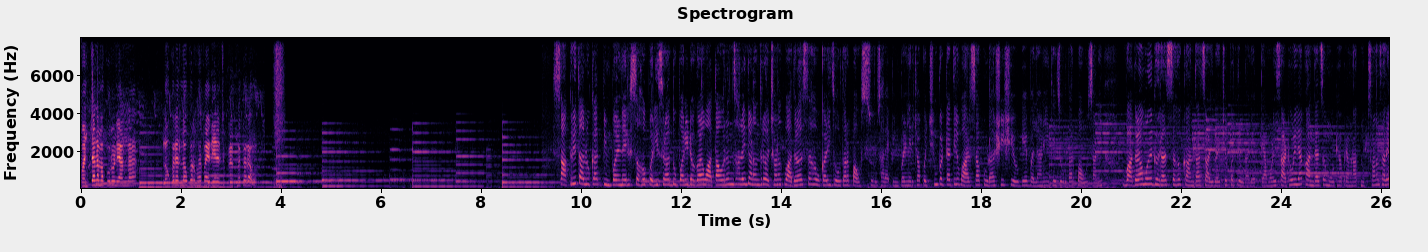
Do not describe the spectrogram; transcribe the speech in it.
पंचनामा करून यांना लवकरात लवकर भरपाई देण्याचा प्रयत्न करावा. साक्री तालुक्यात पिंपळनेरसह परिसरात दुपारी ढगाळ वातावरण झाले त्यानंतर अचानक वादळासह अवकाळी जोरदार पाऊस सुरू झालाय. पिंपळनेरच्या पश्चिम पट्ट्यातील वारसा कुडाशी शेवगे बलाणे येथे जोरदार पाऊस आणि वादळामुळे घरासह कांदा चाळीवरचे पत्रे उडाले आहेत. त्यामुळे साठवलेल्या कांद्याचं मोठ्या प्रमाणात नुकसान झाले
